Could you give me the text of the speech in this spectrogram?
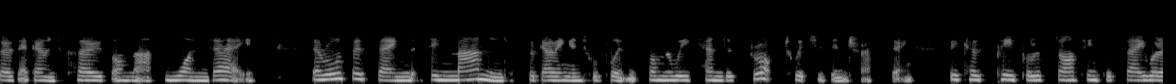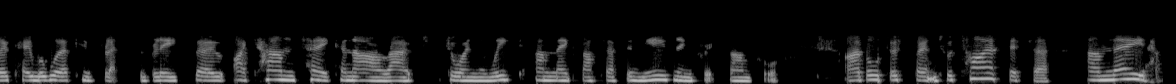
so they're going to close on that one day. They're also saying that demand for going into appointments on the weekend has dropped, which is interesting because people are starting to say, well, okay, we're working flexibly, so I can take an hour out during the week and make that up in the evening, for example. I've also spoken to a tyre fitter and they have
